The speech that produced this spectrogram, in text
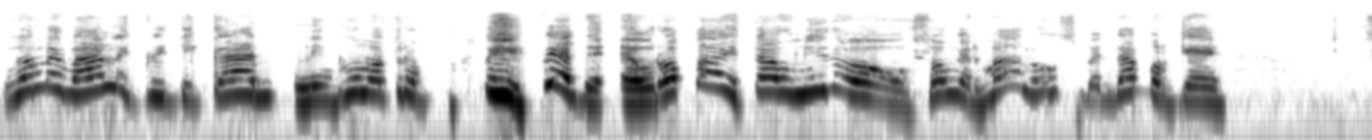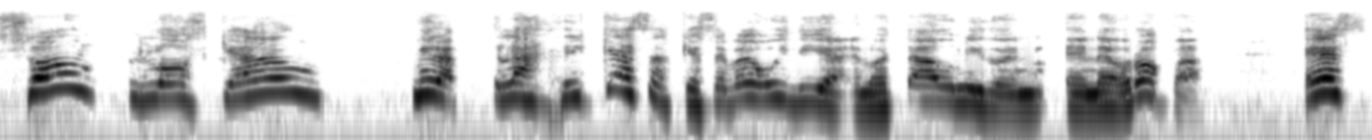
no me vale criticar ningún otro. Y fíjate, Europa y Estados Unidos son hermanos, ¿verdad? Porque son los que han, mira, las riquezas que se ve hoy día en los Estados Unidos, en, en Europa, es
